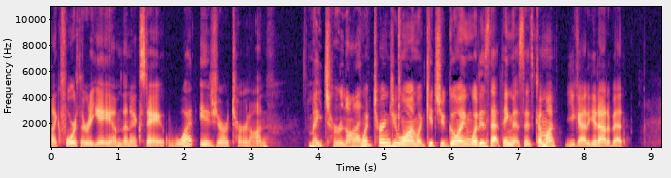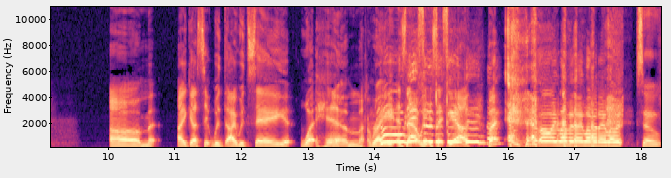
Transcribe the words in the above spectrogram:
like 4:30 a.m. the next day. What is your turn on? My turn on. What turns you on? What gets you going? What is that thing that says, "Come on, you got to get out of bed"? Um. I guess it would. I would say what him right? Oh, is that he what you said the same Yeah. thing. but oh, I love it. I love it. I love it. So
